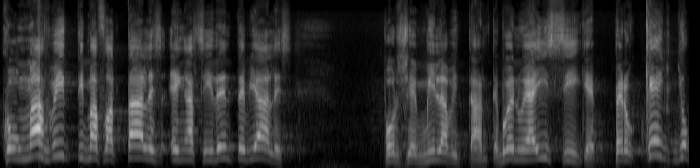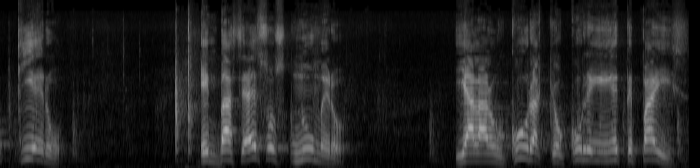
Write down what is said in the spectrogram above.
Con más víctimas fatales en accidentes viales por 100 mil habitantes. Bueno, y ahí sigue. Pero ¿qué yo quiero en base a esos números y a la locura que ocurren en este país?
